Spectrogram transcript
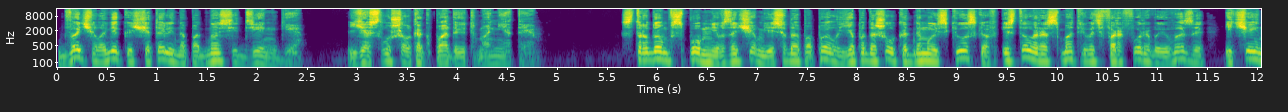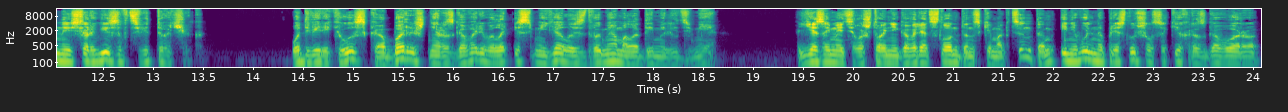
два человека считали на подносе деньги. Я слушал, как падают монеты. С трудом вспомнив, зачем я сюда попал, я подошел к одному из киосков и стал рассматривать фарфоровые вазы и чайные сервизы в цветочек. У двери киоска барышня разговаривала и смеялась с двумя молодыми людьми. Я заметил, что они говорят с лондонским акцентом, и невольно прислушался к их разговору.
